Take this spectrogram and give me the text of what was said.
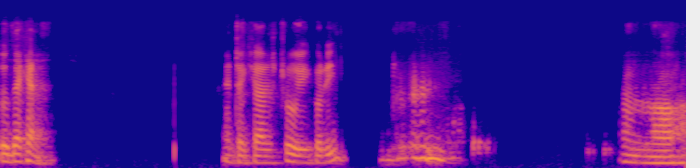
তো দেখেন, এটাকে আর একটু ই করি। আল্লাহু।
